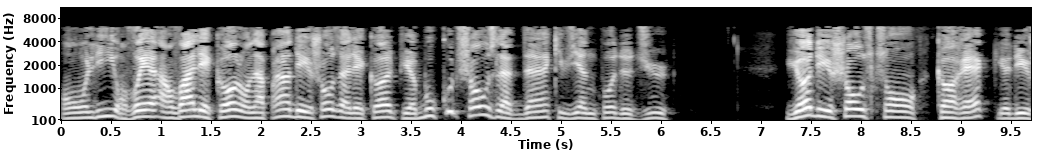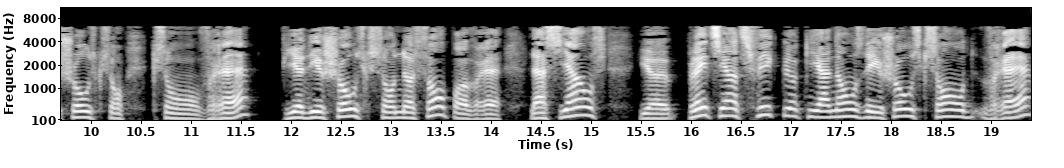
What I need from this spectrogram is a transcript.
on lit, on va, à l'école, on apprend des choses à l'école, puis il y a beaucoup de choses là-dedans qui viennent pas de Dieu. Il y a des choses qui sont correctes, il y a des choses qui sont, qui sont vraies, puis il y a des choses qui sont, ne sont pas vraies. La science, il y a plein de scientifiques qui annoncent des choses qui sont vraies,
